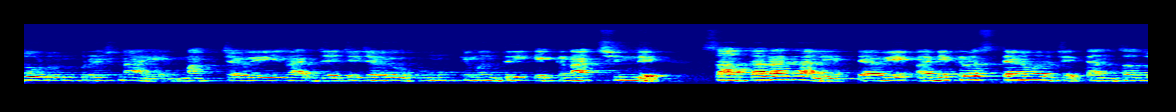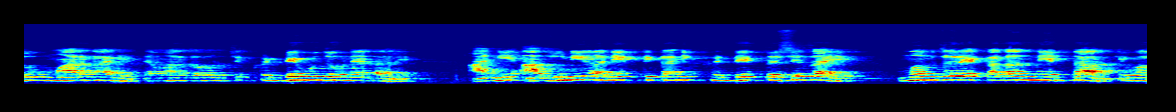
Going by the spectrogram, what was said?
जोडून प्रश्न आहे. मागच्या वेळी राज्याचे ज्यावेळी उपमुख्यमंत्री एकनाथ शिंदे साताऱ्यात आले त्यावेळी अनेक रस्त्यांवरचे त्यांचा जो मार्ग आहे त्या मार्गावरचे खड्डे बुजवण्यात आले. आणि अजूनही अनेक ठिकाणी खड्डे तसेच आहेत. मग जर एखादा नेता किंवा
